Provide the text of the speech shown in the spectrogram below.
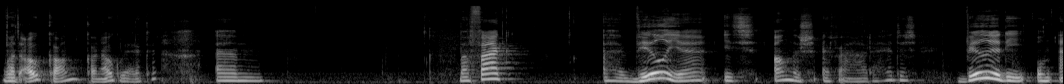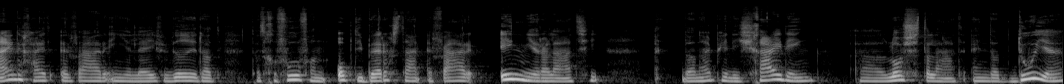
Wat ook kan, kan ook werken. Um, maar vaak uh, wil je iets anders ervaren. Hè? Dus wil je die oneindigheid ervaren in je leven? Wil je dat, dat gevoel van op die berg staan ervaren in je relatie? Dan heb je die scheiding uh, los te laten. En dat doe je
